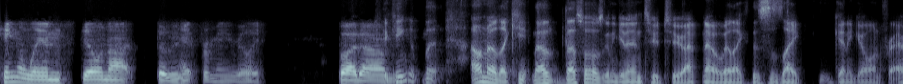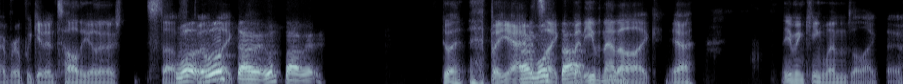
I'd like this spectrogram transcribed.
king of limbs still not doesn't hit for me really but um King, but I don't know. Like King, that, that's what I was going to get into too. I know, we're like this is like going to go on forever if we get into all the other stuff. well but we'll like, stop it we'll stop it do it. But yeah, I it's like, but even that yeah. I like. Yeah, even King Limbs I like though.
